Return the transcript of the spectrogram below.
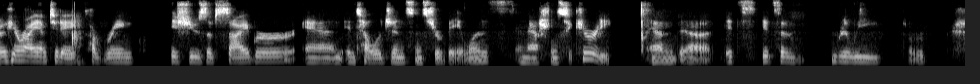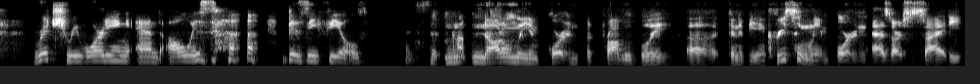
know, here I am today covering issues of cyber and intelligence and surveillance and national security. And uh, it's it's a really sort of rich, rewarding, and always busy field. Not only important, but probably uh, going to be increasingly important as our society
